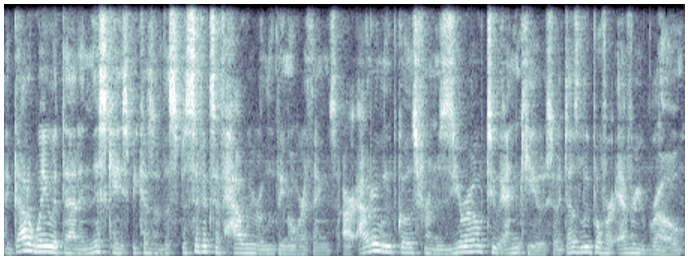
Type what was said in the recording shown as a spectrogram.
I got away with that in this case because of the specifics of how we were looping over things. Our outer loop goes from 0 to NQ, so it does loop over every row,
